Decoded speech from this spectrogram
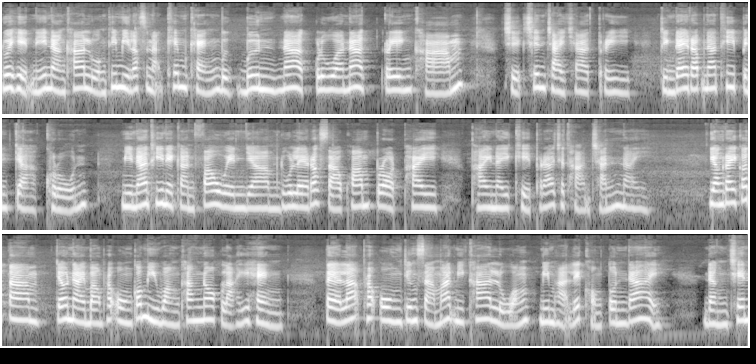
ด้วยเหตุนี้นางข้าหลวงที่มีลักษณะเข้มแข็งบึกบึนน่ากลัวน่าเกรงขามเชกเช่นชายชาตรี จึงได้รับหน้าที่เป็นจ่าโขน มีหน้าที่ในการเฝ้าเวรยามดูแลรักษาความปลอดภัย ภายในเขตพระราชฐานชั้นใน อย่างไรก็ตามเจ้านายบางพระองค์ก็มีวังข้างนอกหลายแห่ง แต่ละพระองค์จึงสามารถมีข้าหลวง มีมหาเล็กของตนได้ ดังเช่น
